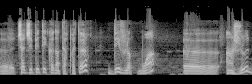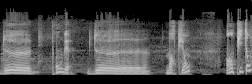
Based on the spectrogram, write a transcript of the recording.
euh, ChatGPT code interpréteur, développe-moi euh, un jeu de Pong, de Morpion en Python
